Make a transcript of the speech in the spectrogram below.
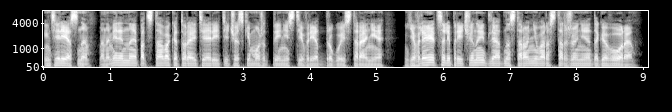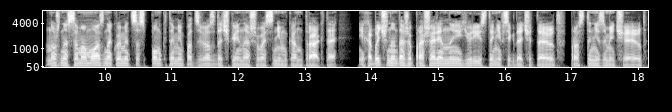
Интересно, а намеренная подстава, которая теоретически может принести вред другой стороне, является ли причиной для одностороннего расторжения договора? Нужно самому ознакомиться с пунктами под звездочкой нашего с ним контракта. Их обычно даже прошаренные юристы не всегда читают, просто не замечают.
